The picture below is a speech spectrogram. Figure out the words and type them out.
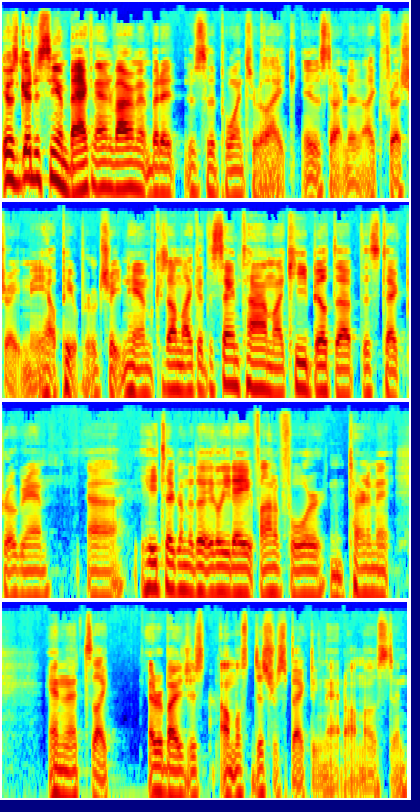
it was good to see him back in that environment, but it was to the point where like it was starting to like frustrate me how people were treating him, because I'm like at the same time like he built up this Tech program, uh, he took him to the Elite Eight, Final Four Mm. tournament, and that's like everybody's just almost disrespecting that almost, and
